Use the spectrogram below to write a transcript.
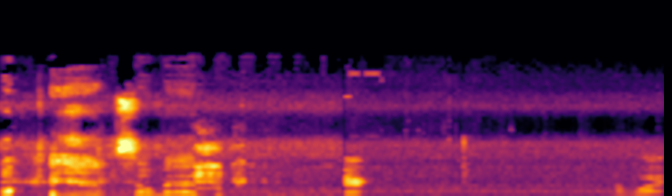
Fuck. So mad. I don't know why.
